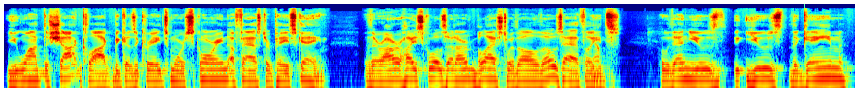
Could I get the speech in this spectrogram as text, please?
you want the shot clock because it creates more scoring, a faster paced game. There are high schools that aren't blessed with all of those athletes who then use use the game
